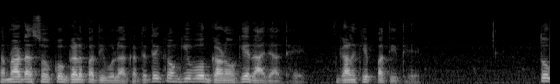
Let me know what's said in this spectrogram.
सम्राट अशोक को गणपति बोला करते थे क्योंकि वो गणों के राजा थे, गण के पति थे। तो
